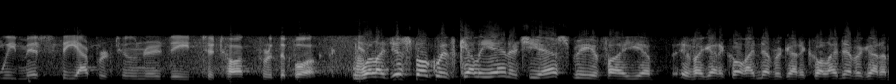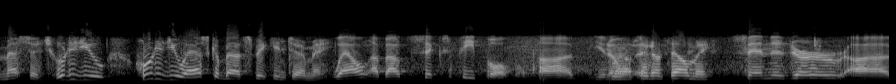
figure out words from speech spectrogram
we missed the opportunity to talk for the book. Well, I just spoke with Kellyanne, and she asked me if I uh, if I got a call. I never got a call. I never got a message. Who did you Who did you ask about speaking to me? Well, about six people. Uh, you know, Well, they don't tell me. Senator. Uh,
